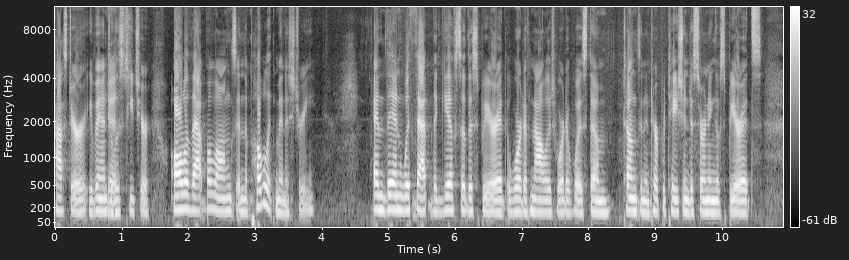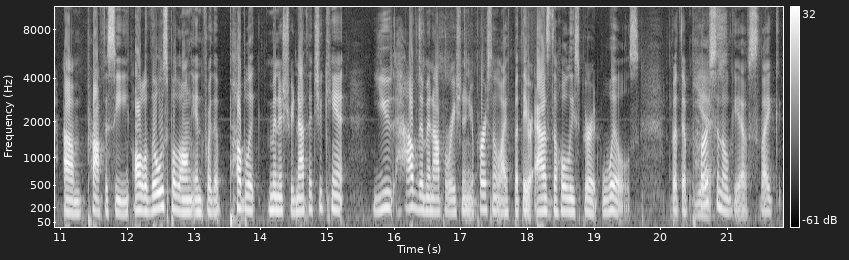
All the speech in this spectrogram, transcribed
pastor evangelist Yes. teacher all of that belongs in the public ministry. And then with that the gifts of the spirit a word of knowledge word of wisdom tongues and interpretation discerning of spirits um, prophecy all of those belong in for the public ministry. Not that you can't use have them in operation in your personal life but they're as the holy spirit wills. But the personal gifts like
